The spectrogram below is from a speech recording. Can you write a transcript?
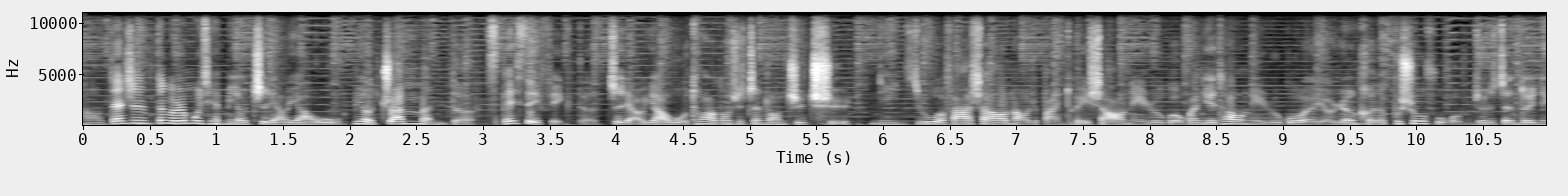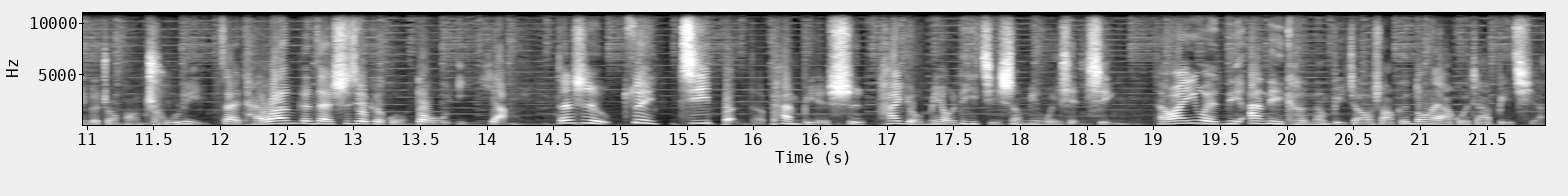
好，但是登革热目前没有治疗药物，没有专门的 specific 的治疗药物，通常都是症状支持。你如果发烧，那我就帮你退烧；你如果关节痛，你如果有任何的不舒服，我们就是针对那个状况处理。在台湾跟在世界各国都一样。但是最基本的判别是它有没有立即生命危险性。台湾因为例案例可能比较少，跟东南亚国家比起来，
